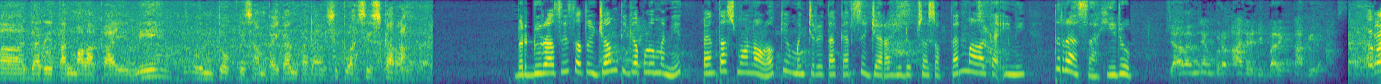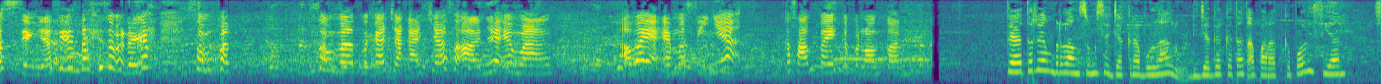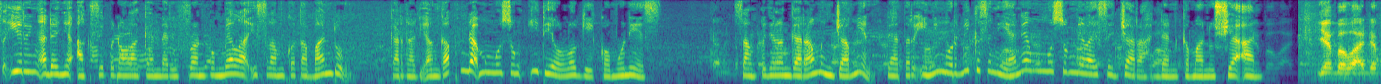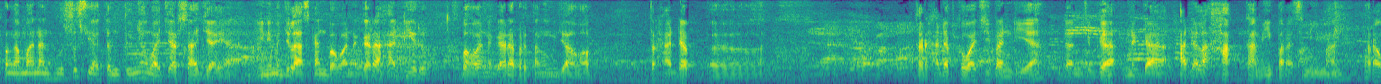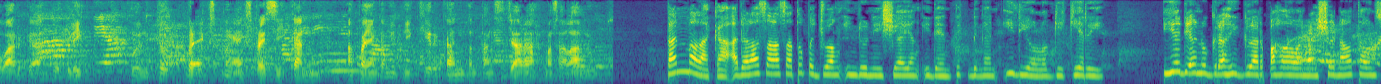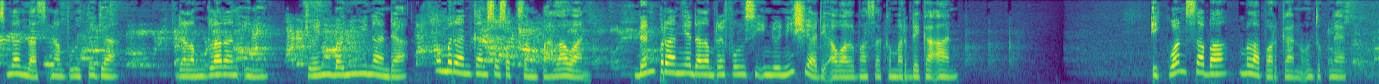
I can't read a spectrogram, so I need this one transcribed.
uh, dari Tan Malaka ini untuk disampaikan pada situasi sekarang. Berdurasi 1 jam 30 menit, pentas monolog yang menceritakan sejarah hidup sosok Tan Malaka ini terasa hidup. Jalan yang berada di balik tabir. Terus yang jelas sih tadi sebenarnya sempat sempat berkaca-kaca soalnya emang apa ya emosinya kesampai ke penonton. Teater yang berlangsung sejak Rabu lalu dijaga ketat aparat kepolisian seiring adanya aksi penolakan dari Front Pembela Islam Kota Bandung karena dianggap tidak mengusung ideologi komunis. Sang penyelenggara menjamin teater ini murni kesenian yang mengusung nilai sejarah dan kemanusiaan. Ya bahwa ada pengamanan khusus ya tentunya wajar saja ya. Ini menjelaskan bahwa negara hadir, bahwa negara bertanggung jawab terhadap eh, terhadap kewajiban dia dan juga negara adalah hak kami para seniman, para warga publik untuk mengekspresikan apa yang kami pikirkan tentang sejarah masa lalu. Tan Malaka adalah salah satu pejuang Indonesia yang identik dengan ideologi kiri. Ia dianugerahi gelar pahlawan nasional tahun 1963. Dalam gelaran ini, Join Banyuwinanda memerankan sosok sang pahlawan dan perannya dalam revolusi Indonesia di awal masa kemerdekaan. Ikwan Sabah melaporkan untuk NET.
